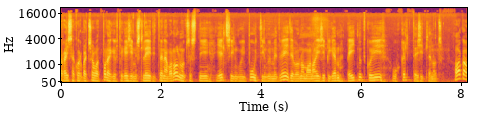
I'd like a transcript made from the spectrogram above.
Raissa Gorbatšovat polegi ühtegi esimest leedit Venemaal olnud, sest nii Jeltsin kui Putin kui Medvedjev on oma naisi pigem peitnud kui uhkelt esitlenud. aga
